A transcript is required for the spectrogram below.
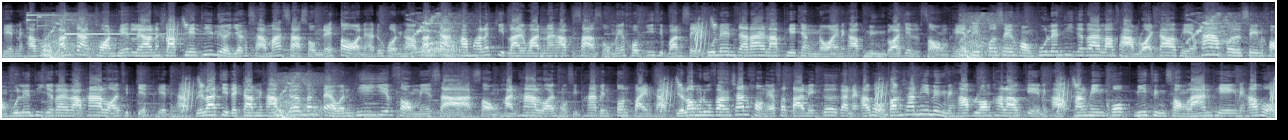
พชรนะครับผมหลังจากถอนเพชรแล้วนะครับเพชรที่เหลือยังสามารถสะสมได้ต่อนะครับทุกคนครับหลังจากทำภารกิจรายวันนะครับสะสมให้ครบ 20 วันเสร็จผู้เล่นจะได้รับเพชรอย่างน้อยนะครับ172 เพชร10%ของผู้เล่นที่จะได้รับ 309 เพชร5%ของผู้เล่นที่จะได้รับ 517 เพชรครับเวลากิจกรรมนะครับเริ่มตั้งแต่วันที่ 22 เมษายน 2565 เป็นต้นไปครับเดี๋ยวเรามาดูฟังก์ชันของแอป Star Maker กันนะครับผมฟังก์ชันที่1นะครับร้องคาราโอเกะนะครับฟังเพลงครบมีถึง 2 ล้านเพลงนะครับผม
